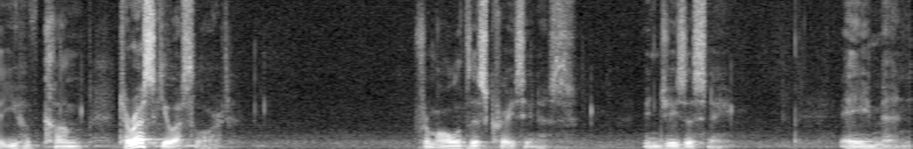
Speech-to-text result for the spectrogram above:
that you have come to rescue us, Lord, from all of this craziness. In Jesus' name, amen.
